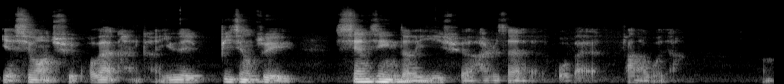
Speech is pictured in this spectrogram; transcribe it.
也希望去国外看一看，因为毕竟最先进的医学还是在国外发达国家。嗯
